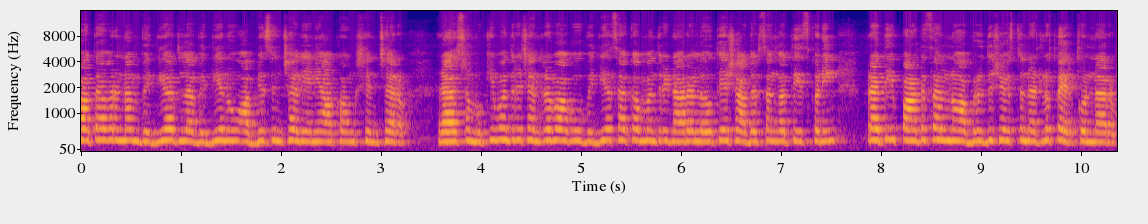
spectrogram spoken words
వాతావరణం విద్యార్థుల విద్యను అభ్యసించాలి అని ఆకాంక్షించారు. రాష్ట్ర ముఖ్యమంత్రి చంద్రబాబు విద్యాశాఖ మంత్రి నారా లోకేష్ ఆదర్శంగా తీసుకుని ప్రతి పాఠశాలను అభివృద్ధి చేస్తున్నట్లు పేర్కొన్నారు.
